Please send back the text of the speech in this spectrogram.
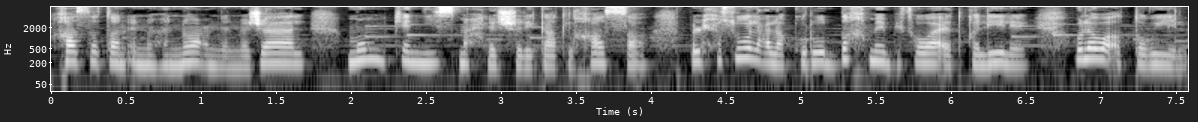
خاصة أنه هالنوع من المجال ممكن يسمح للشركات الخاصة بالحصول على قروض ضخمة بفوائد قليلة ولوقت طويل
